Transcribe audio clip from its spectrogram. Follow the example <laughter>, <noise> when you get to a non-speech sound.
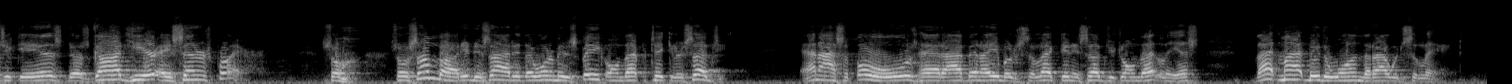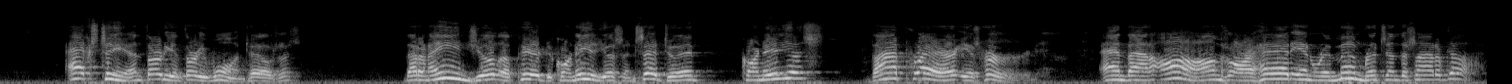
subject is, does God hear a sinner's prayer? So, so somebody decided they wanted me to speak on that particular subject. And I suppose, had I been able to select any subject on that list, that might be the one that I would select. Acts 10, 30 and 31 tells us that an angel appeared to Cornelius and said to him, Cornelius, thy prayer is heard, and thine alms are had in remembrance in the sight of God.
